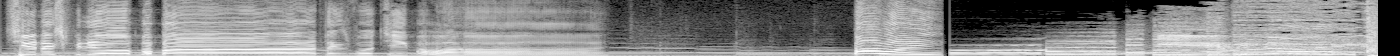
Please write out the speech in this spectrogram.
See you next video. Bye bye. Thanks for watching. Bye bye. Bye bye.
